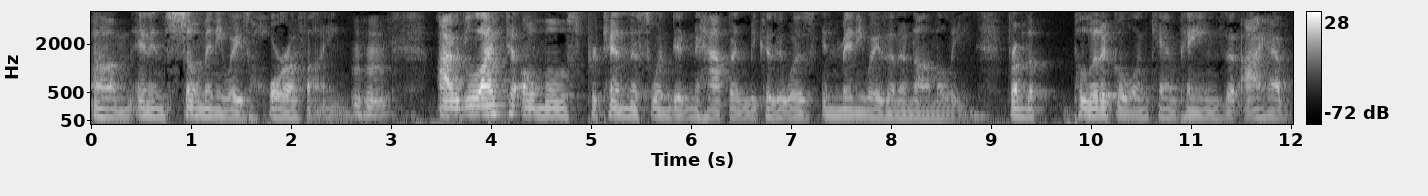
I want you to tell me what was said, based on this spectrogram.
um, and in so many ways horrifying. Mm-hmm. I would like to almost pretend this one didn't happen because it was in many ways an anomaly from the political and campaigns that I have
